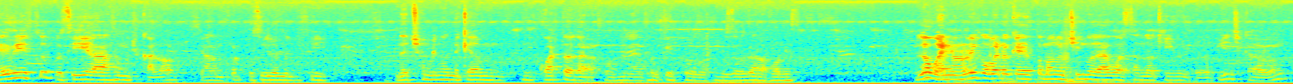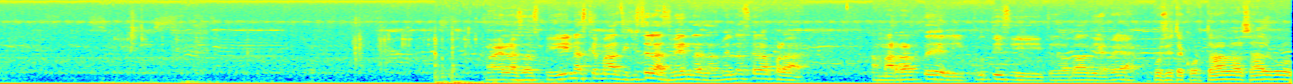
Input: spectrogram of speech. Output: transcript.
he visto, pues sí, hace mucho calor. O sea, a lo mejor posiblemente sí. De hecho, a mí no me queda un cuarto de garrafón, me un tipo mis dos garrafones. Lo bueno, lo único bueno que he tomado un chingo de agua estando aquí, pero pinche cabrón. A ver, las aspirinas, ¿qué más? Dijiste las vendas. Las vendas era para amarrarte el cutis y te daba diarrea. Por si te cortabas algo.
